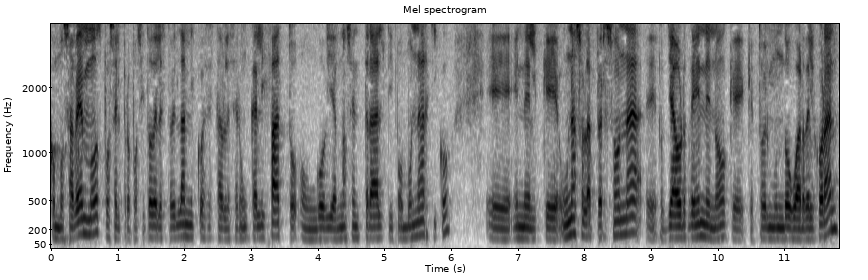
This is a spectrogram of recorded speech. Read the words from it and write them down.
Como sabemos, pues el propósito del Estado Islámico es establecer un califato o un gobierno central tipo monárquico, eh, en el que una sola persona eh, pues ya ordene ¿no? que, todo el mundo guarde el Corán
